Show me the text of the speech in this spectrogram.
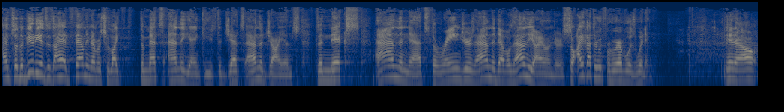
And so the beauty is, is I had family members who liked the Mets and the Yankees, the Jets and the Giants, the Knicks and the Nets, the Rangers and the Devils and the Islanders. So I got to root for whoever was winning. You know?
